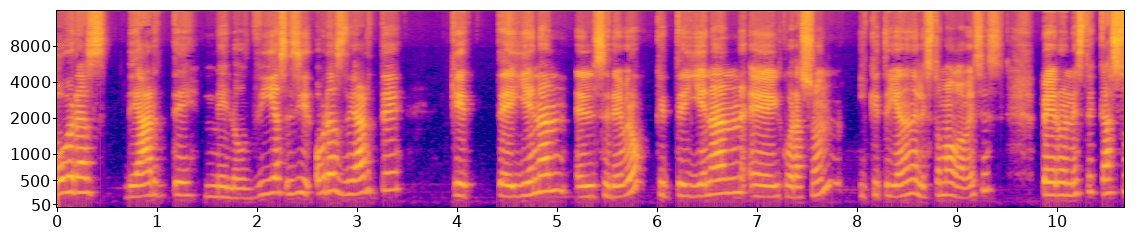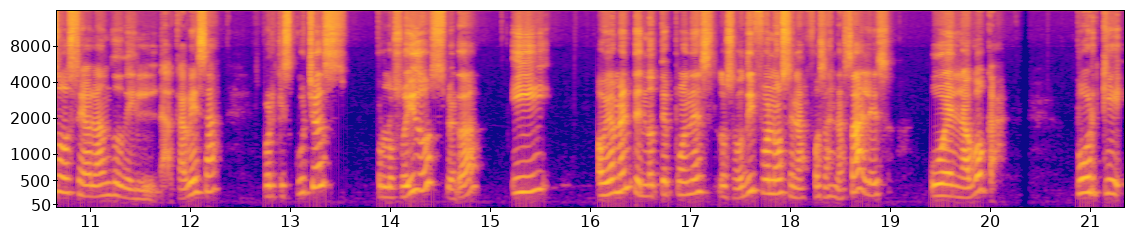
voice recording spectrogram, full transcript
Obras de arte, melodías, es decir, obras de arte que te llenan el cerebro, que te llenan el corazón y que te llenan el estómago a veces. Pero en este caso estoy hablando de la cabeza, porque escuchas por los oídos, ¿verdad? Y obviamente no te pones los audífonos en las fosas nasales o en la boca, porque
